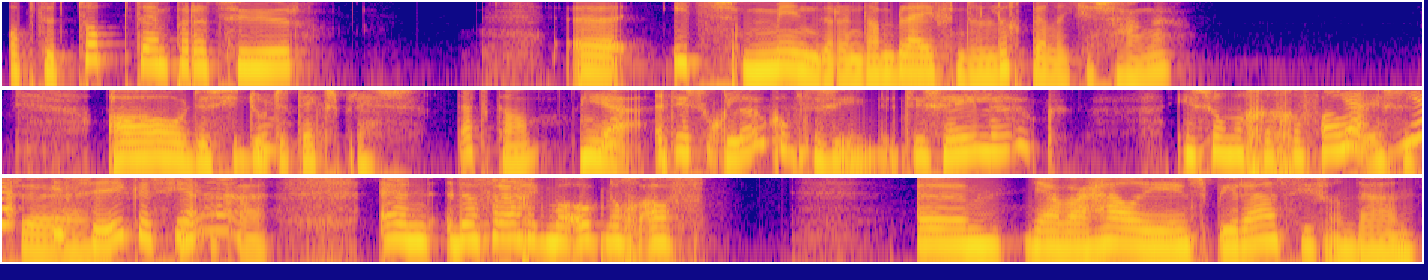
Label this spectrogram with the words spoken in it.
op de toptemperatuur eh, iets minderen. Dan blijven de luchtbelletjes hangen. Oh, dus je doet Ja. het expres. Dat kan. Ja, het is ook leuk om te zien. Het is heel leuk. In sommige gevallen ja, is het. ja, eh, is zeker. Ja. Ja. En dan vraag ik me ook nog af, ehm, ja, waar haal je inspiratie vandaan?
